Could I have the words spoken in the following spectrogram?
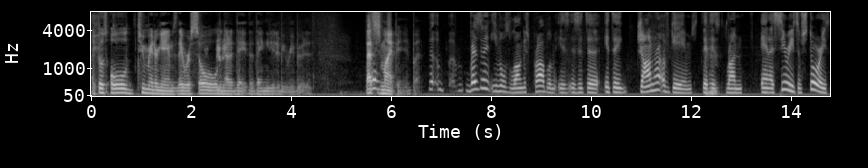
Like those old Tomb Raider games, they were so old and out of date that they needed to be rebooted. That's just my opinion, but the, uh, Resident Evil's longest problem is is it's a it's a genre of games that has run and a series of stories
